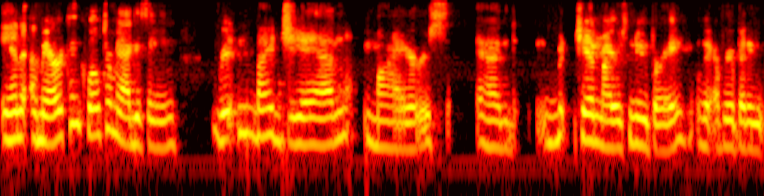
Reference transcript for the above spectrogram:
in American Quilter magazine written by Jan Myers and Jan Myers Newbury, who everybody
